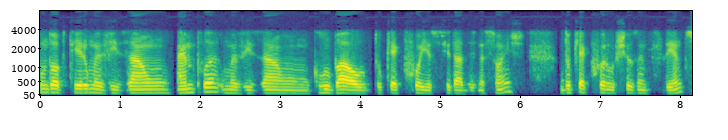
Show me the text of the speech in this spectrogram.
fundo, obter uma visão ampla, uma visão global do que é que foi a Sociedade das Nações, do que é que foram os seus antecedentes,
